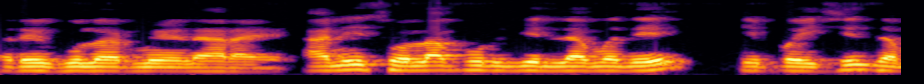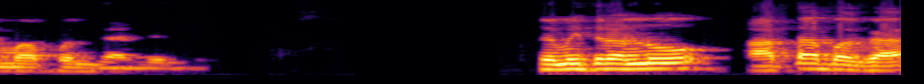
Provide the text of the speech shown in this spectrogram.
रेग्युलर मिळणार आहे. आणि सोलापूर जिल्ह्यामध्ये हे पैसे जमा पण झालेले तर मित्रांनो आता बघा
